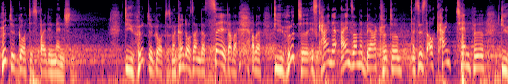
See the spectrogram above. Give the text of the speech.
Hütte Gottes bei den Menschen. Die Hütte Gottes, man könnte auch sagen das Zelt, aber, aber die Hütte ist keine einsame Berghütte, es ist auch kein Tempel. Die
